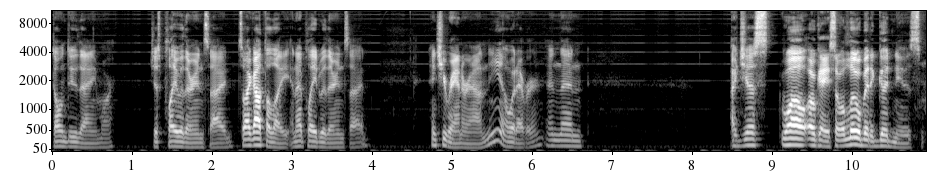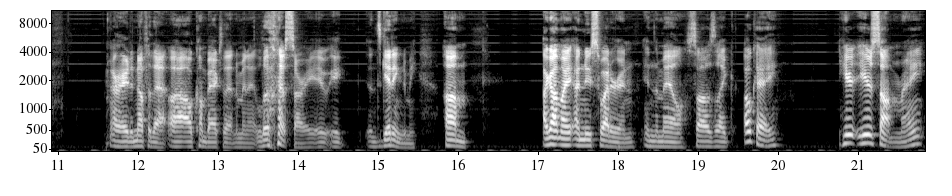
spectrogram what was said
don't do that anymore. Just play with her inside. So I got the light and I played with her inside, and she ran around, you know, whatever. And then I just, well, okay, so a little bit of good news. All right, enough of that. Uh, I'll come back to that in a minute. Sorry, it, it, it's getting to me. Um, I got my a new sweater in in the mail, so I was like, okay, here here's something, right?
